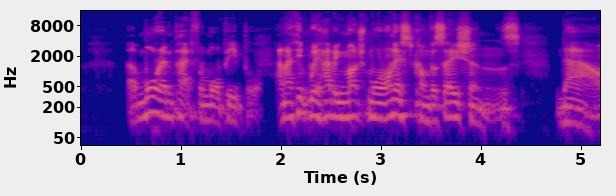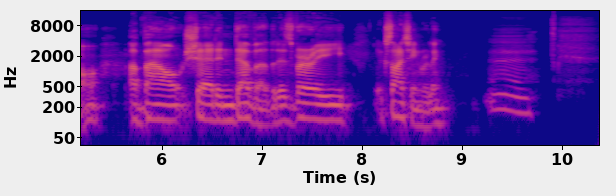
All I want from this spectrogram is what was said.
uh, more impact for more people. And I think we're having much more honest conversations now about shared endeavor that is very exciting, really. Mm.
